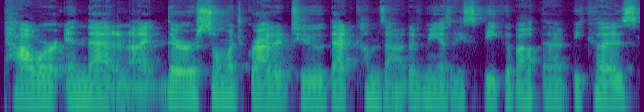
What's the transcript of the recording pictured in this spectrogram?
power in that. And i there is so much gratitude that comes out of me as i speak about that because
